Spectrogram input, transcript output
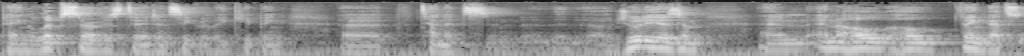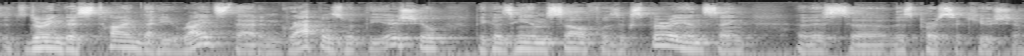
paying lip service to it and secretly keeping uh, tenets of Judaism and and a whole whole thing. That's it's during this time that he writes that and grapples with the issue because he himself was experiencing this uh, this persecution.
